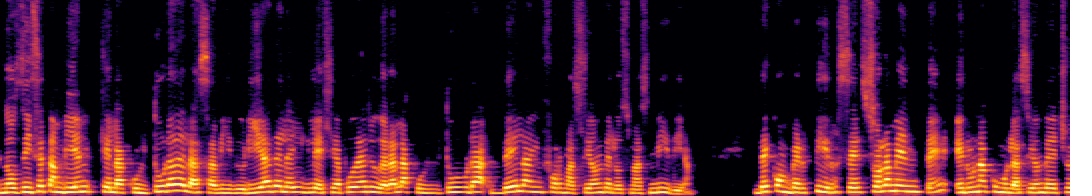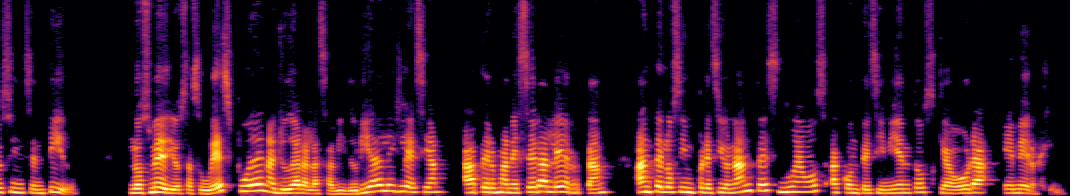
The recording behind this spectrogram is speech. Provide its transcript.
nos dice también que la cultura de la sabiduría de la Iglesia puede ayudar a la cultura de la información de los más media, de convertirse solamente en una acumulación de hechos sin sentido. Los medios, a su vez, pueden ayudar a la sabiduría de la Iglesia a permanecer alerta ante los impresionantes nuevos acontecimientos que ahora emergen.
